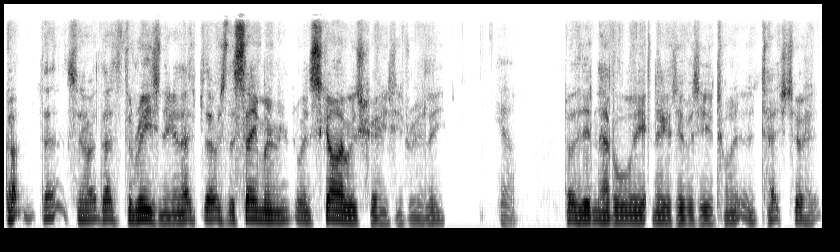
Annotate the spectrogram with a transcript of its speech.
But that, so that's the reasoning, and that, that was the same when when Sky was created, really. Yeah. But they didn't have all the negativity attached to it.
